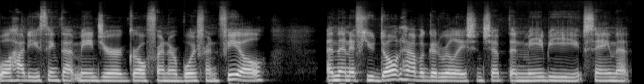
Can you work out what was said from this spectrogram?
well, how do you think that made your girlfriend or boyfriend feel? And then if you don't have a good relationship, then maybe saying that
